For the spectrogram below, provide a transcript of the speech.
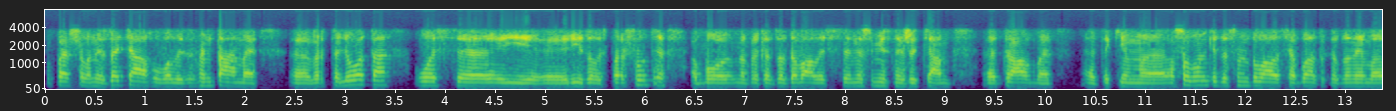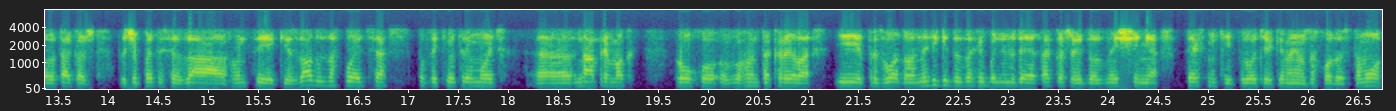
по перше, вони затягували з гвинтами вертольота. Ось е, і е, різались парашути, або, наприклад, завдавались несумісних життям е, травми таким особам, які десантувалися, або, наприклад, вони мали також зачепитися за гвинти, які ззаду знаходяться, тобто які утримують е, напрямок руху гвинтокрила, і призводило не тільки до загибелі людей, а також і до знищення техніки і пілотів, які на ньому знаходились. Тому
